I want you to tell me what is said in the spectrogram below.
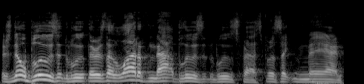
There's no blues at the Blues. There's a lot of not blues at the Blues Fest, but it's like, man,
